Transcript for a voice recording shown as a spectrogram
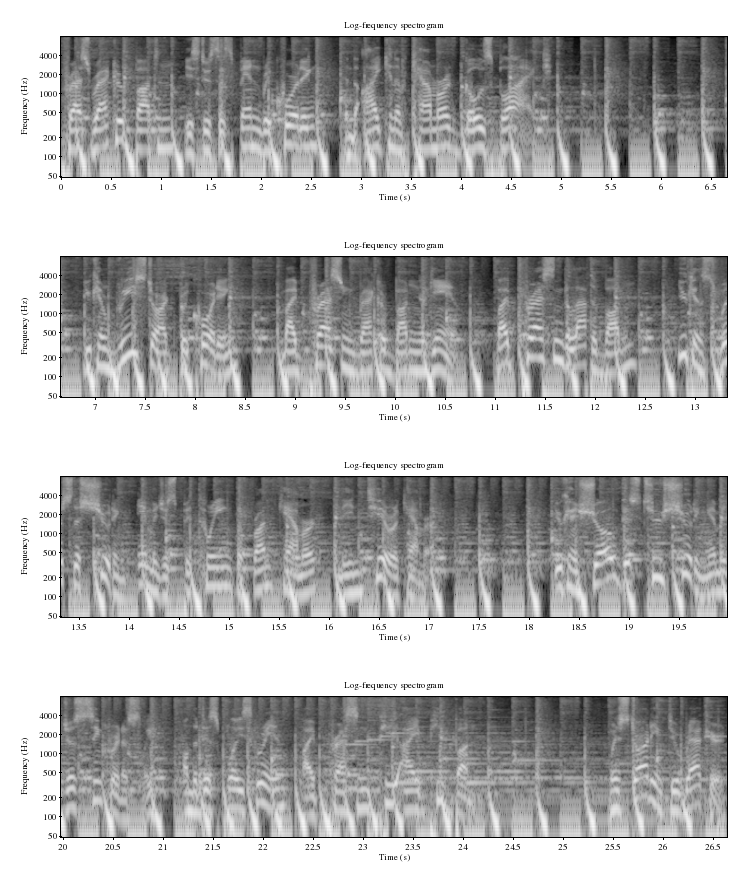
Press record button is to suspend recording and the icon of camera goes black. You can restart recording by pressing record button again. By pressing the left button, you can switch the shooting images between the front camera and the interior camera. You can show these two shooting images synchronously on the display screen by pressing PIP button. When starting to record,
